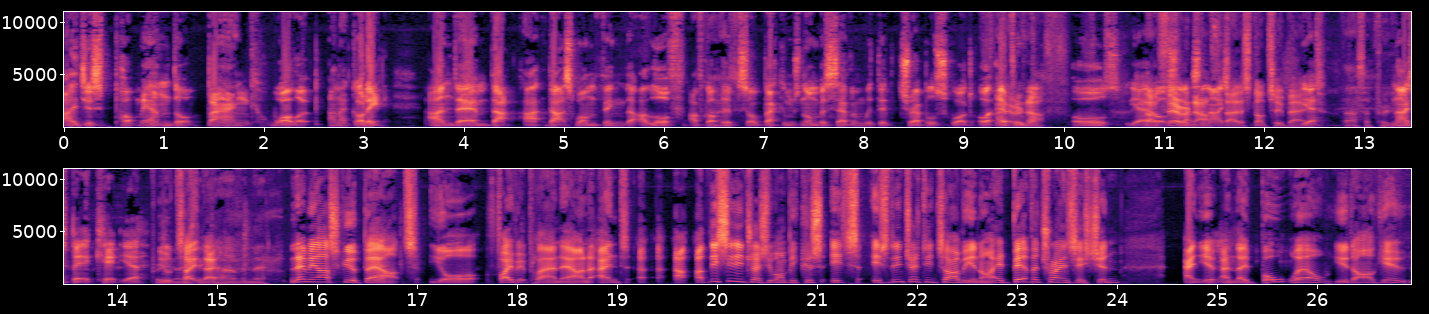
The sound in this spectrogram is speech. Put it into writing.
I just popped my hand up, bang, wallop, and I got it. And um, that uh, that's one thing that I love. I've got the so Beckham's number seven with the treble squad, or Fair everyone, enough. all yeah, No, all, so fair that's enough. Nice, that's not too bad. yeah, That's a pretty nice bit of kit, yeah. You'll nice take that. have. Let me ask you about your favourite player now, and, and uh, uh, uh, this is an interesting one because it's it's an interesting time with United, bit of a transition, and you and they've bought well, you'd argue,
